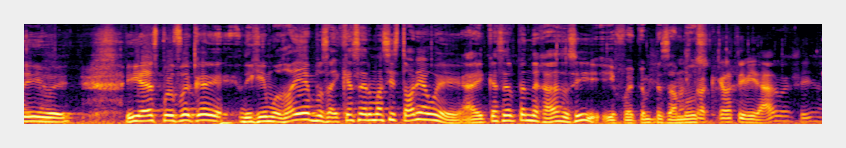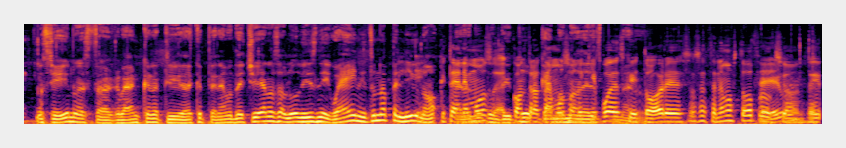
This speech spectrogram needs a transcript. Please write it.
Sí, güey. Y ya después fue que dijimos, oye, pues hay que hacer más historia, güey. Hay que hacer pendejadas así. Y fue que empezamos, Nuestra creatividad, güey, sí. sí, nuestra gran creatividad que tenemos. De hecho, ya nos habló Disney, güey, necesito una película. No, que tenemos, eh, contratamos un equipo de primero. escritores, o sea, tenemos toda Sí, producción. Sí, sí.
